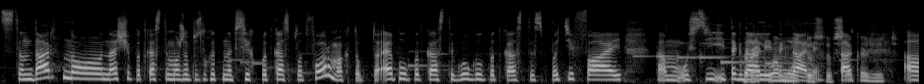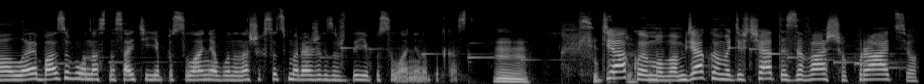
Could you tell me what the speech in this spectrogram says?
стандартно наші подкасти можна послухати на всіх подкаст-платформах, тобто Apple подкасти, Google подкасти, Spotify, там усі і так далі. І так далі. все, все Так. кажіть. Але базово у нас на сайті є посилання або на наших соцмережах завжди є посилання на подкаст. Угу. Супер. Дякуємо вам, дякуємо, дівчата, за вашу працю,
